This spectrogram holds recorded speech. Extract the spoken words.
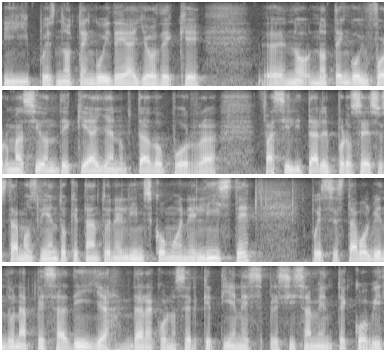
y pues no tengo idea yo de que, eh, no, no tengo información de que hayan optado por ah, facilitar el proceso. Estamos viendo que tanto en el IMSS como en el ISTE pues se está volviendo una pesadilla dar a conocer que tienes precisamente COVID.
